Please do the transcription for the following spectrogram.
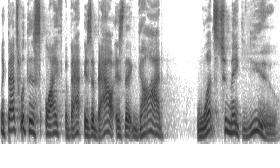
Like that's what this life about, is about, is that God wants to make you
